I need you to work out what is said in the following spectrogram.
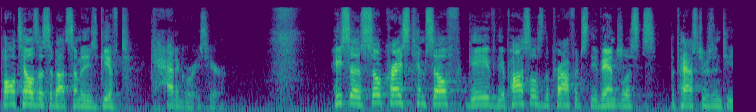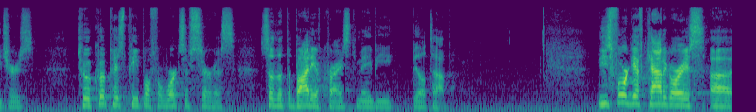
Paul tells us about some of these gift categories here. He says, So Christ himself gave the apostles, the prophets, the evangelists, the pastors, and teachers to equip his people for works of service, so that the body of Christ may be built up. These four gift categories, uh,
